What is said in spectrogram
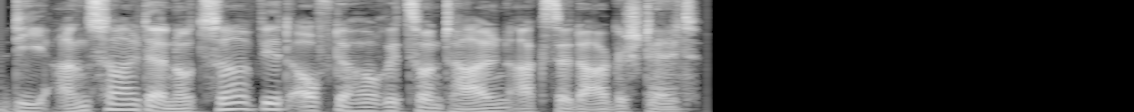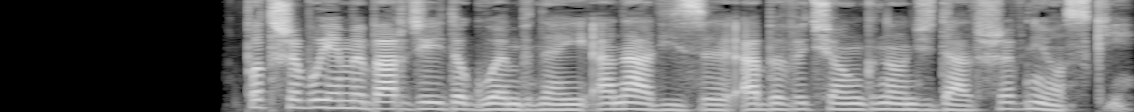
Die Anzahl der Nutzer wird auf der horizontalen Achse dargestellt. Potrzebujemy bardziej dogłębnej analizy, aby wyciągnąć dalsze wnioski.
